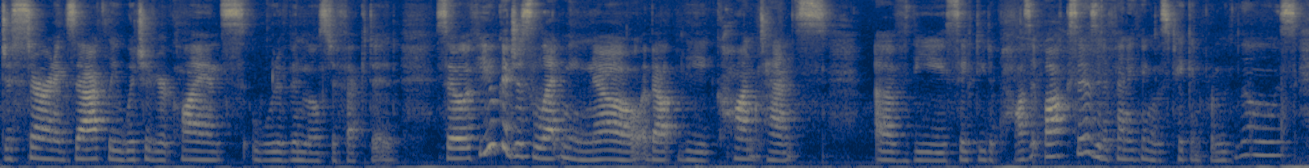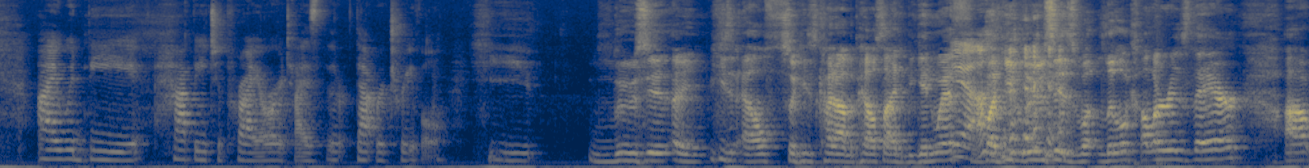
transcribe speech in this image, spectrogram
discern exactly which of your clients would have been most affected. So, if you could just let me know about the contents of the safety deposit boxes and if anything was taken from those, I would be happy to prioritize the, that retrieval. He loses. I mean, he's an elf, so he's kind of on the pale side to begin with. Yeah. But he loses what little color is there. Uh,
